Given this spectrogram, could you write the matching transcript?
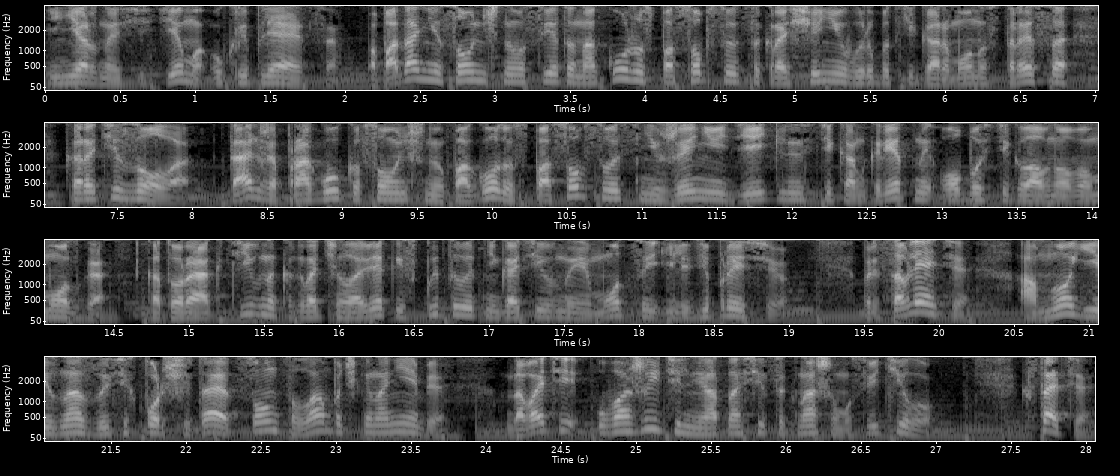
и нервная система укрепляется. Попадание солнечного света на кожу способствует сокращению выработки гормона стресса кортизола. Также прогулка в солнечную погоду способствует снижению деятельности конкретной области головного мозга, которая активна, когда человек испытывает негативные эмоции или депрессию. Представляете? А многие из нас до сих пор считают Солнце лампочкой на небе. Давайте уважительнее относиться к нашему светилу. Кстати,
